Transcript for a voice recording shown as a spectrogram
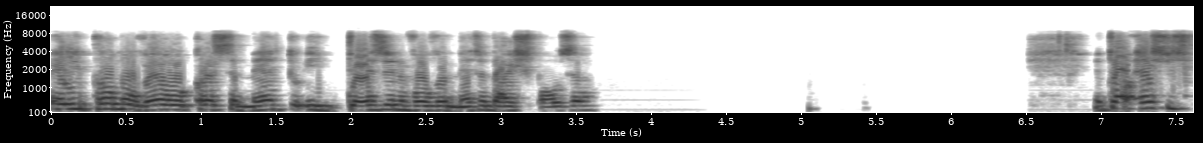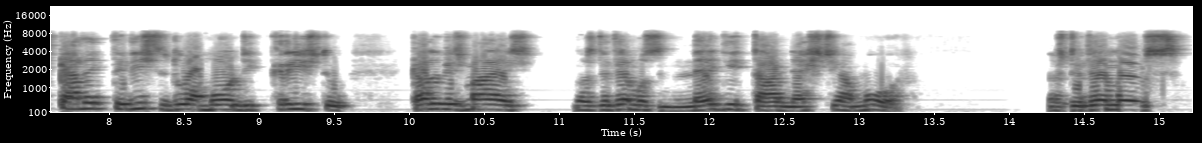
Ele promoveu o crescimento e desenvolvimento da esposa. Então, essas características do amor de Cristo, cada vez mais nós devemos meditar neste amor. Nós devemos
